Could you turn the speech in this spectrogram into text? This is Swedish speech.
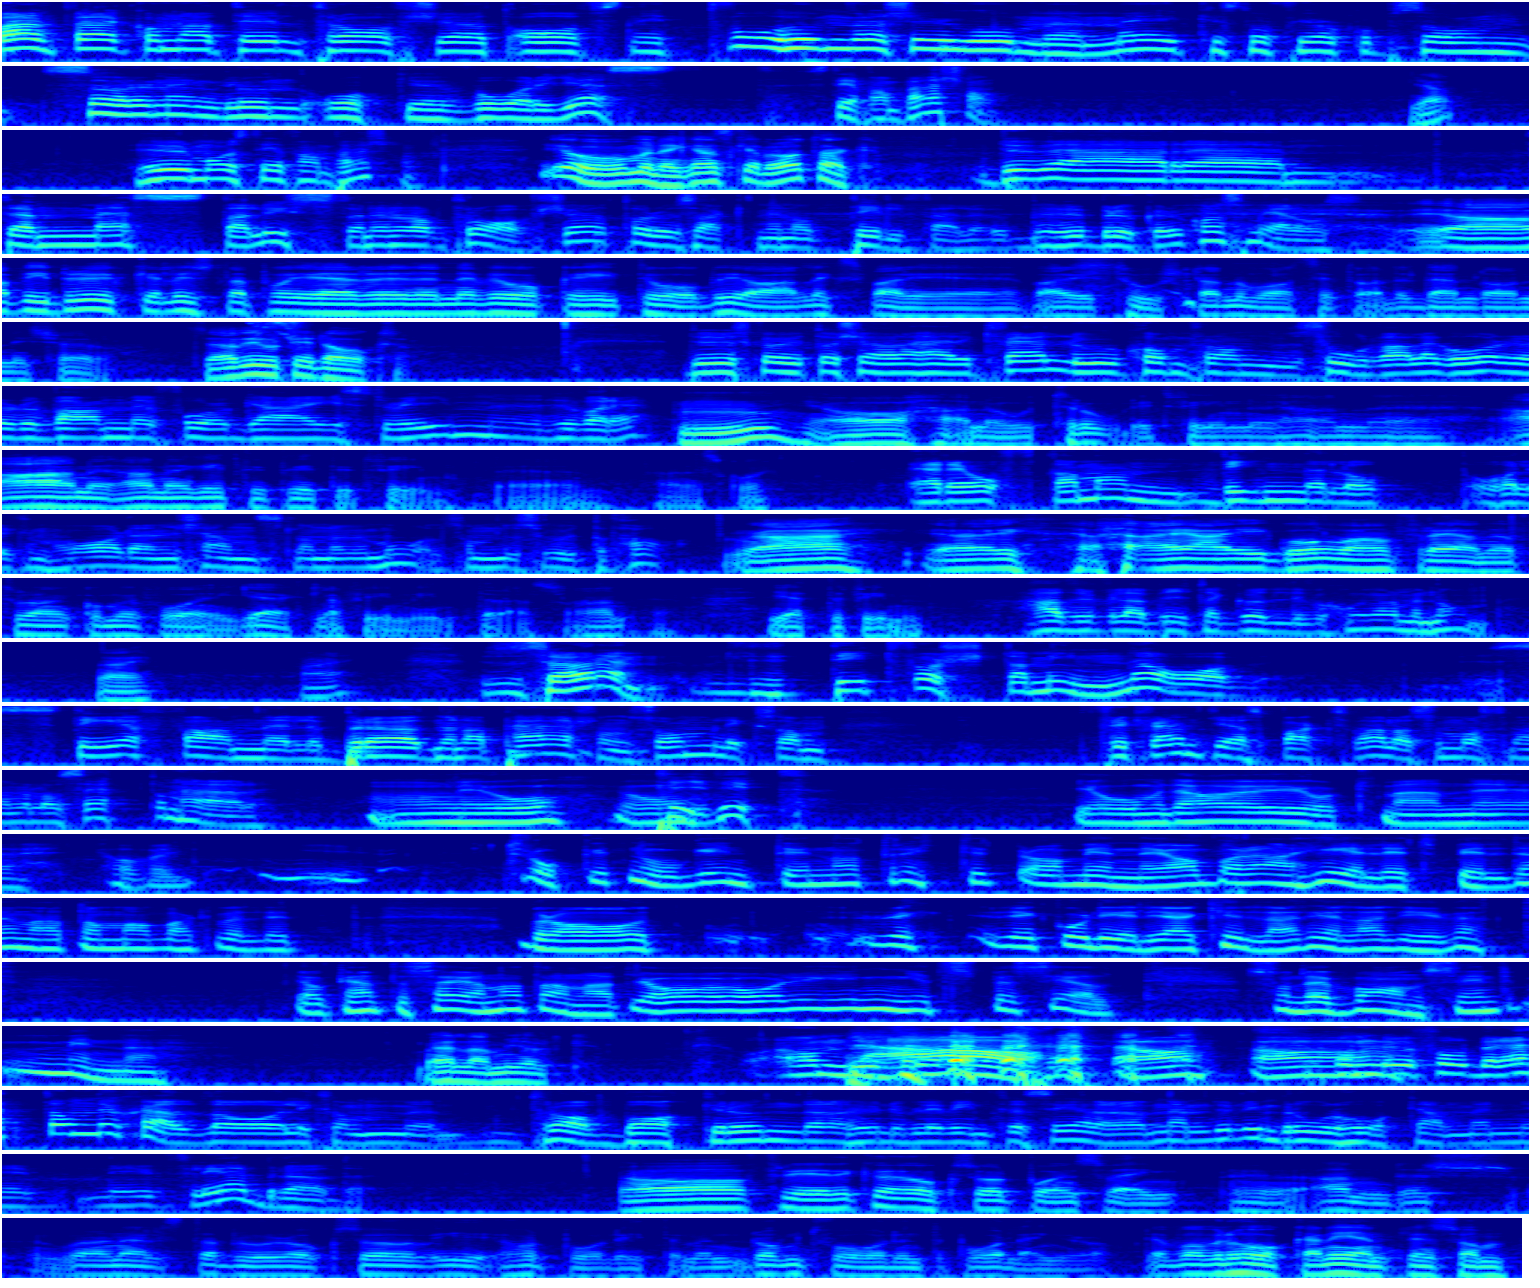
Varmt välkomna till Travkött avsnitt 220 med mig Kristoffer Jakobsson, Sören Englund och eh, vår gäst Stefan Persson. Ja. Hur mår Stefan Persson? Jo, men det är ganska bra tack. Du är eh, den mesta lyssnaren av Travkött har du sagt vid något tillfälle. Hur brukar du konsumera oss? Ja, vi brukar lyssna på er när vi åker hit till Åby, jag och Alex, varje, varje torsdag normalt sett, eller den dagen ni kör. Så har vi gjort idag också. Du ska ut och köra här ikväll. Du kom från Solvalla igår där du vann med Four Guy Stream. Hur var det? Mm, ja, han är otroligt fin. Han, eh, ja, han, är, han är riktigt, riktigt fin. Han är skoj. Är det ofta man vinner lopp och liksom har den känslan över mål som du såg ut att ha? Nej, nej, nej, igår var han frän. Jag tror han kommer få en jäkla fin vinter. Alltså, han är jättefin. Hade du velat byta gulddivisionerna med någon? Nej. Nej. Sören, ditt första minne av Stefan eller bröderna Persson som liksom frekvent gäst på Axvalla så måste man väl ha sett de här mm, jo, jo. tidigt? Jo, men det har jag gjort. Men eh, jag har väl tråkigt nog inte något riktigt bra minne. Jag har bara helhetsbilden att de har varit väldigt bra och re rekorderliga killar hela livet. Jag kan inte säga något annat. Jag har inget speciellt sånt där vansinnigt minne. Mellanmjölk. Om du, ja, ja, ja. om du får berätta om dig själv då, liksom travbakgrunden och hur du blev intresserad. Jag nämnde din bror Håkan, men ni, ni är ju fler bröder. Ja, Fredrik har ju också hållit på en sväng. Uh, Anders, vår äldsta bror, har också hållit på lite. Men de två håller inte på längre. Då. Det var väl Håkan egentligen som,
